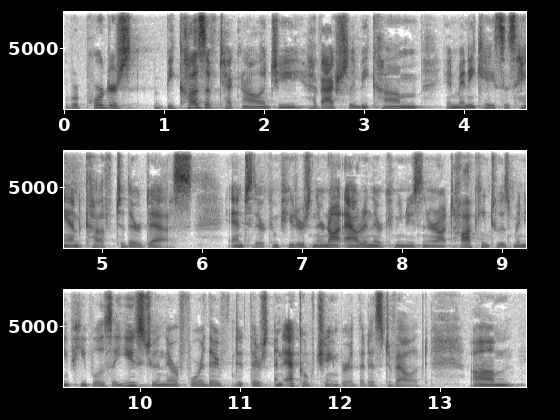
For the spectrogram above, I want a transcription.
reporters, because of technology, have actually become, in many cases, handcuffed to their desks and to their computers, and they're not out in their communities, and they're not talking to as many people as they used to, and therefore there's an echo chamber that has developed. Um,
